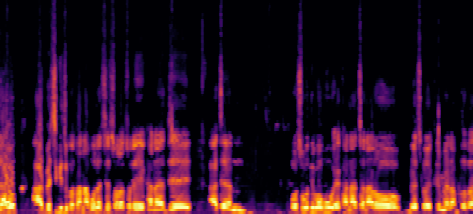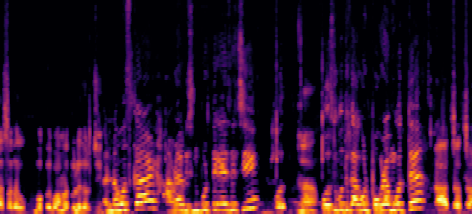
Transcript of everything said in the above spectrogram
যাই হোক আর বেশি কিছু কথা না বলে সে সরাসরি এখানে যে আছেন পশুপতি বাবু এখানে আছেন আরও বেশ কয়েকটি ম্যাডাম। তো তার সাথে বক্তব্য আমরা তুলে ধরছি। নমস্কার আমরা বিষ্ণুপুর থেকে এসেছি। হ্যাঁ। পশুপতি কাকুর প্রোগ্রাম করতে। আচ্ছা আচ্ছা।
